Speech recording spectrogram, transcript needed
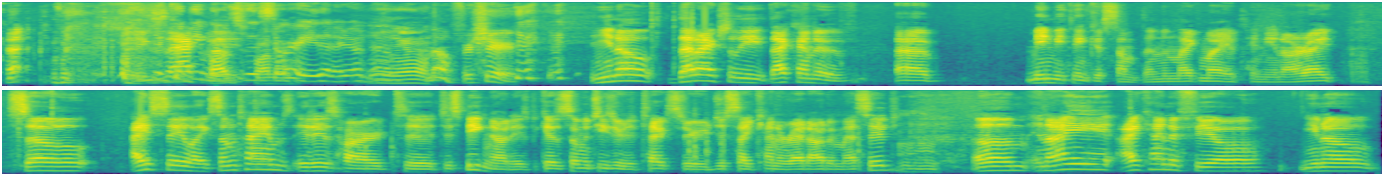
There could be exactly. That's the funny. story that I don't know. yeah. No, for sure. And you know, that actually, that kind of uh, made me think of something, in like my opinion, alright? So, I say, like, sometimes it is hard to, to speak nowadays because it's so much easier to text or just, like, kind of write out a message. Mhm. Um, and I, I kind of feel, you know,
